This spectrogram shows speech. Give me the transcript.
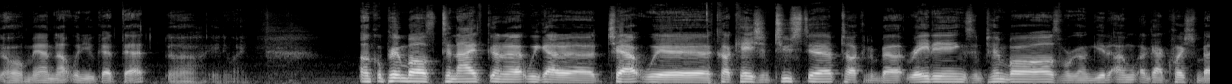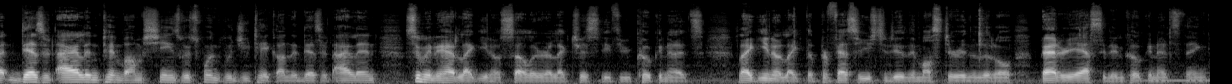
oh man, not when you got that. Uh, anyway, Uncle Pinball's tonight gonna we got a chat with Caucasian Two Step talking about ratings and pinballs. We're gonna get I'm, I got a question about desert island pinball machines. Which ones would you take on the desert island? Assuming they had like you know solar electricity through coconuts, like you know like the professor used to do them all stir in the little battery acid in coconuts thing.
